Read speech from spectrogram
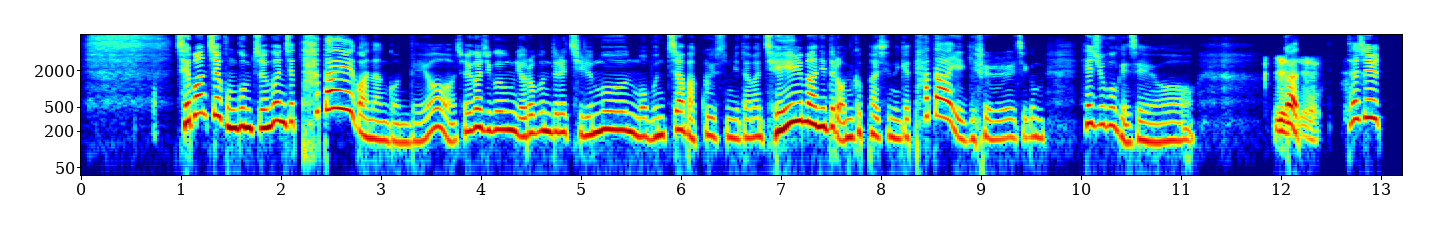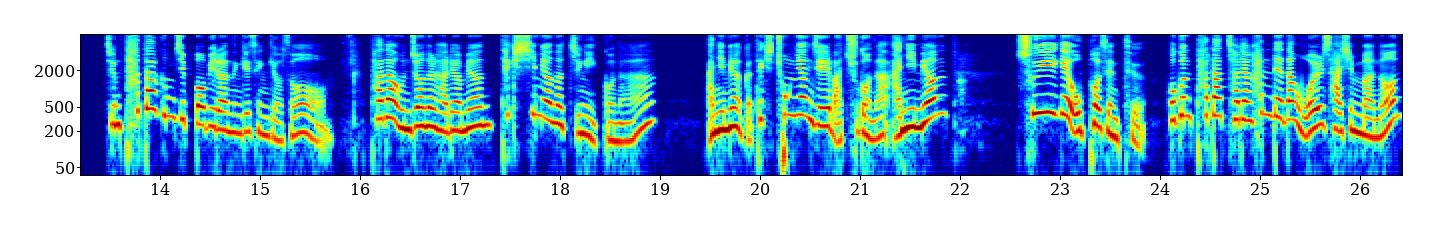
세 번째 궁금증은 이제 타다에 관한 건데요. 저희가 지금 여러분들의 질문 뭐 문자 받고 있습니다만 제일 많이들 언급하시는 게 타다 얘기를 지금 해주고 계세요. 예, 그러니까 예, 예. 사실 지금 타다 금지법이라는 게 생겨서 타다 운전을 하려면 택시 면허증이 있거나 아니면 그러니까 택시 총량제에 맞추거나 아니면 수익의 5% 혹은 타다 차량 한 대당 월 40만 원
